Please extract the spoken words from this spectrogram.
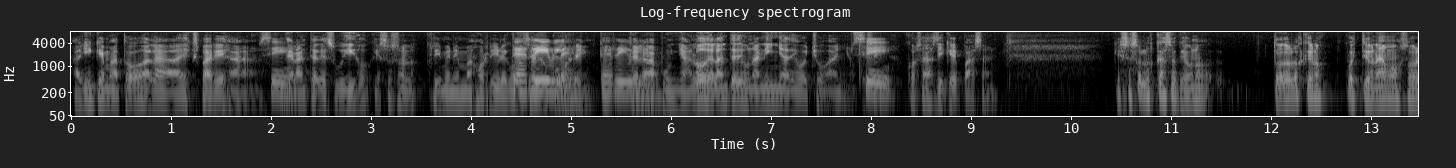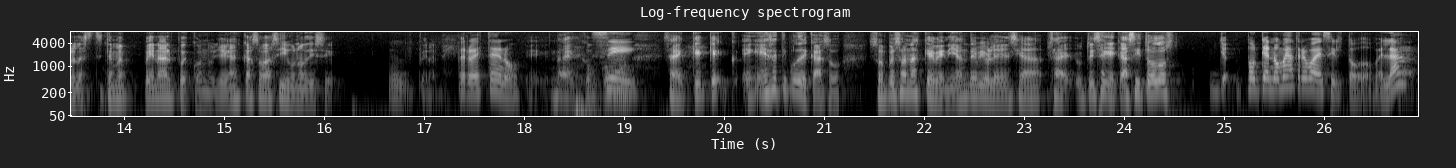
Alguien que mató a la expareja delante de su hijo, que esos son los crímenes más horribles que se le ocurren. Terrible. Que, la apuñaló delante de una niña de 8 años. Sí. cosas así que pasan. Que esos son los casos que uno, todos los que nos cuestionamos sobre el sistema penal, pues cuando llegan casos así, uno dice, Uh, Pero este no. Eh, sí. O sea, que, en ese tipo de casos, son personas que venían de violencia. O sea, usted dice que casi todos. porque no me atrevo a decir todo, ¿verdad?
